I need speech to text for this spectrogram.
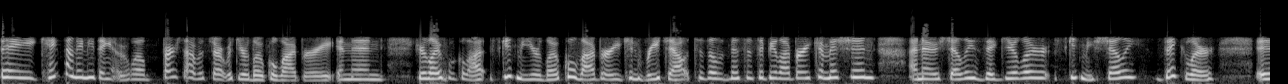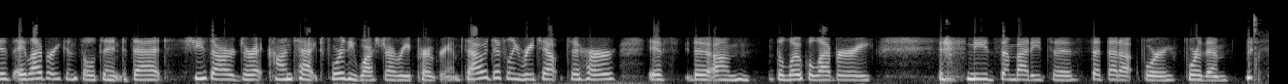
they can't find anything. Well, first I would start with your local library, and then your local, excuse me, your local library can reach out to the Mississippi Library Commission. I know Shelley Ziegler, excuse me, Shelley Ziegler is a library consultant that she's our direct contact for the Wash Dry Read program. So I would definitely reach out to her if the um, the local library needs somebody to set that up for for them.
